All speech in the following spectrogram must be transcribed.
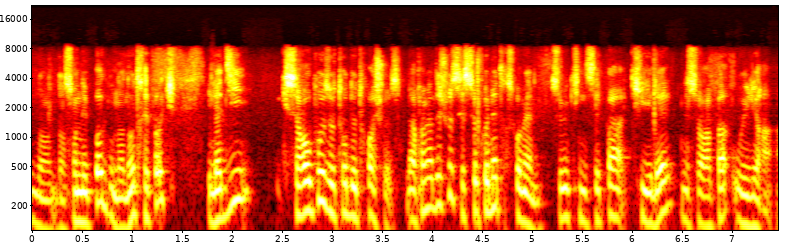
dans, son époque, dans notre époque, il a dit se repose autour de trois choses. La première des choses, c'est se connaître soi-même. Celui qui ne sait pas qui il est ne saura pas où il ira.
